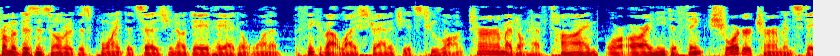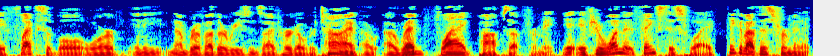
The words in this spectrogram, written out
from a business owner at this point that says, you know, Dave, hey, I don't want to think about life strategy. It's too long term. I don't have time. Or, or I need to think shorter term and stay flexible or any number of other reasons I've heard over time, a, a red flag pops up for me. If you're one that thinks this way, think about this for a minute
